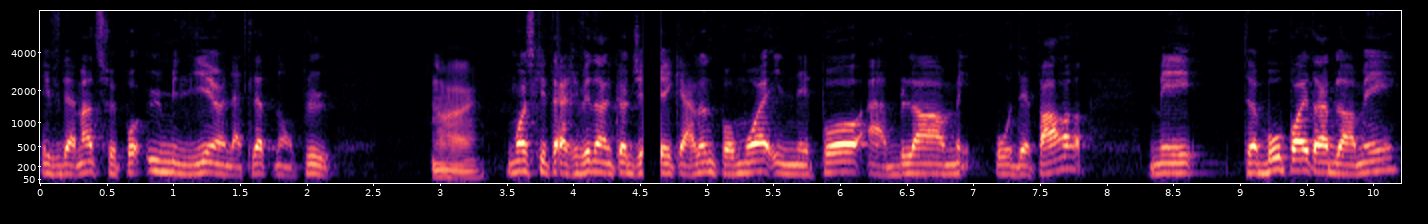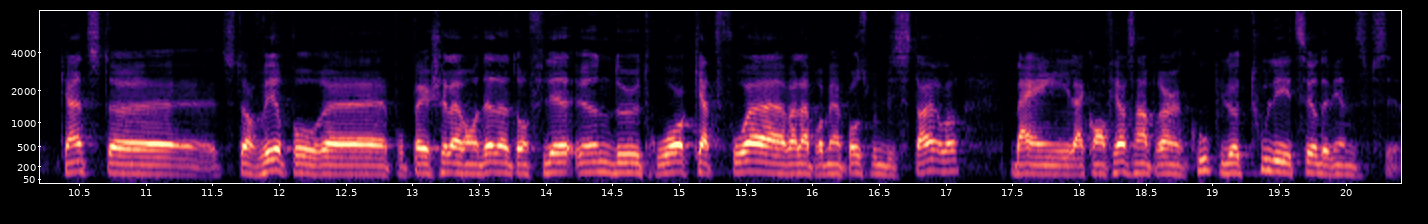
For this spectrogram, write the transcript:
évidemment, tu ne veux pas humilier un athlète non plus. Moi, ce qui est arrivé dans le cas de Jake Allen, pour moi, il n'est pas à blâmer au départ, mais t'as beau pas être à blâmer, quand tu te, tu te revires pour, euh, pour pêcher la rondelle dans ton filet une, deux, trois, quatre fois avant la première pause publicitaire, là, ben la confiance en prend un coup, puis là, tous les tirs deviennent difficiles.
